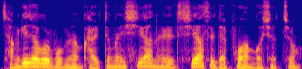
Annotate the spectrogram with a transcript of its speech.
장기적으로 보면 갈등의 시간을, 씨앗을 내포한 것이었죠.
